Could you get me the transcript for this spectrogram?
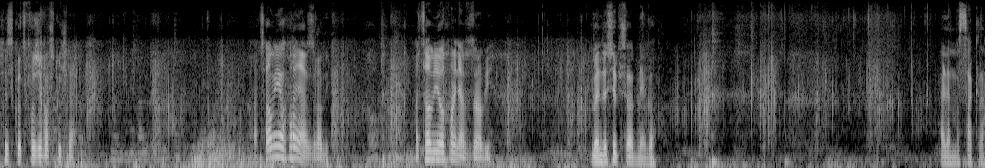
Wszystko tworzywa sztuczne. A co mi ochroniarz zrobi? A co mi ochroniarz zrobi? Będę szybszy od niego. Ale masakra.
